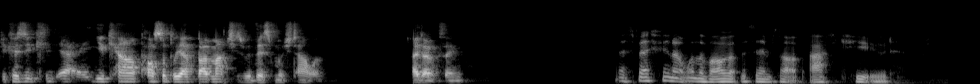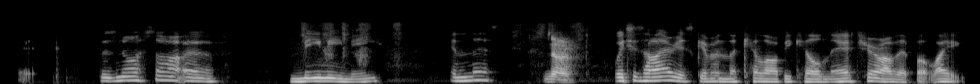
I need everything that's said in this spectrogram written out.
because you can, uh, you can't possibly have bad matches with this much talent. I don't think. Especially not when they've all got the same sort of attitude. It, there's no sort of me me me in this, No. which is hilarious given the kill or be killed nature of it. But like,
